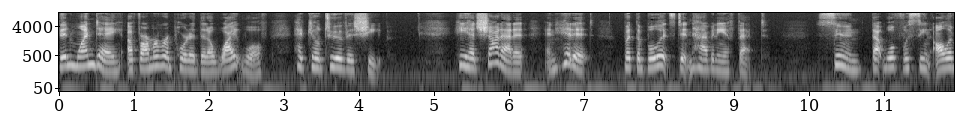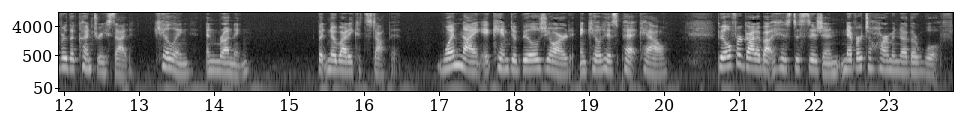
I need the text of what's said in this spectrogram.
Then one day, a farmer reported that a white wolf had killed two of his sheep. He had shot at it and hit it, but the bullets didn't have any effect. Soon, that wolf was seen all over the countryside, killing and running. But nobody could stop it. One night it came to Bill's yard and killed his pet cow. Bill forgot about his decision never to harm another wolf.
